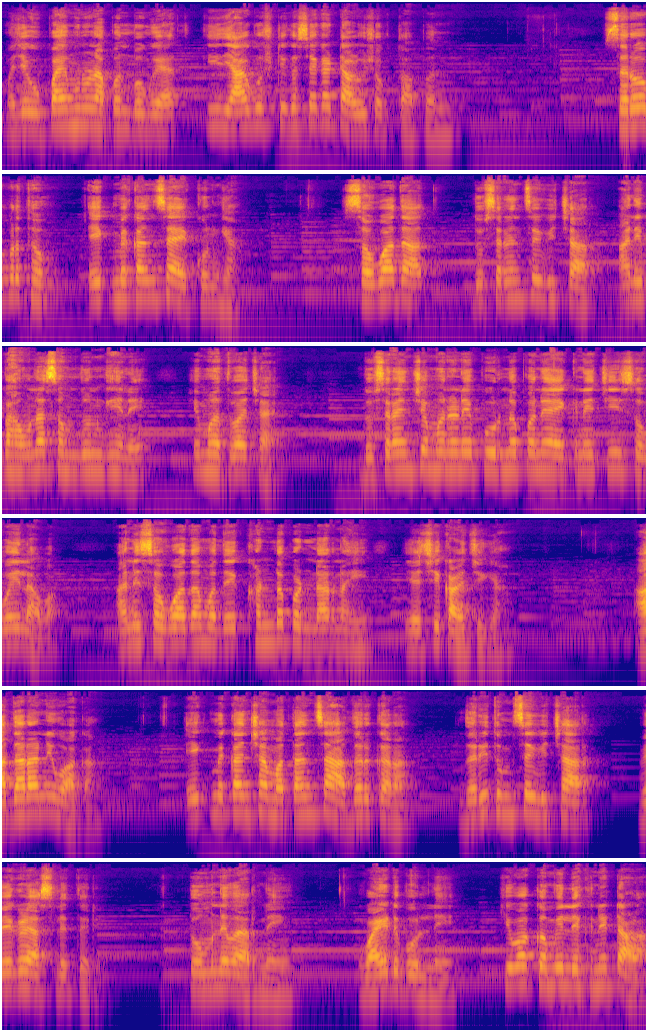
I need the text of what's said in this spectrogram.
म्हणजे उपाय म्हणून आपण बघूयात की या गोष्टी कशा काय टाळू शकतो आपण? सर्वप्रथम एकमेकांचे ऐकून घ्या. संवादात दुसऱ्यांचे विचार आणि भावना समजून घेणे हे महत्त्वाचे आहे. दुसऱ्यांचे म्हणणे पूर्णपणे ऐकण्याची सवय लावा आणि संवादामध्ये खंड पडणार नाही याची काळजी घ्या. आदराने वागा. एकमेकांच्या मतांचा आदर करा. जरी तुमचे विचार वेगळे असले तरी. टोमणे मारणे वाईट बोलणे किंवा कमी लेखणे टाळा.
